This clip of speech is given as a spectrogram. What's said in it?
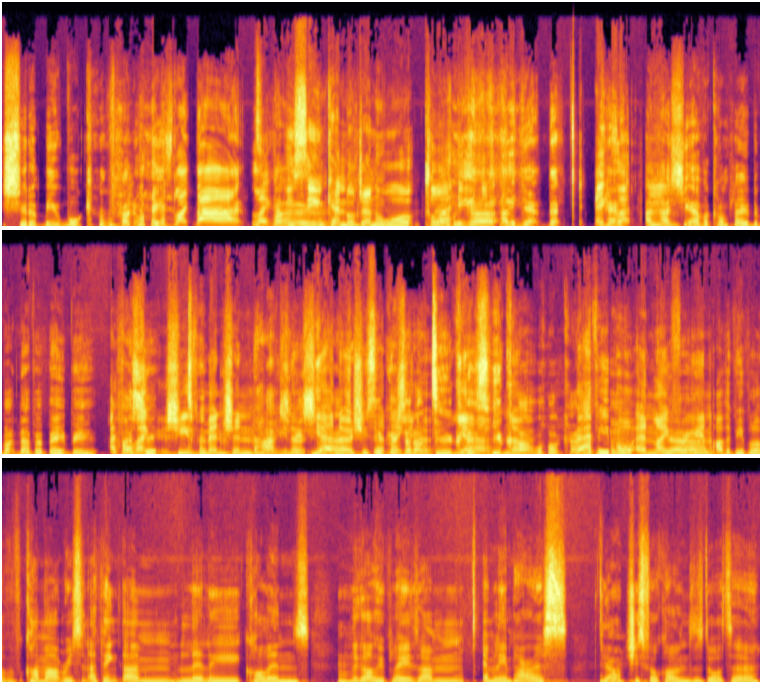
shouldn't be walking runways like that. like, have you seen Kendall Jenner walk? There Like, we go. And yeah, that, Exact- And has mm. she ever complained about nepo baby? I feel Has like she? she's mentioned how you know. yeah, has. no, she You said can like shut you up too, 'cause yeah, you no. can't walk, honey. Bare people and like Yeah. friggin' other people have come out recent. I think um Lily Collins, Mm-hmm. the girl who plays um Emily in Paris, Yeah. she's Phil Collins' daughter.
